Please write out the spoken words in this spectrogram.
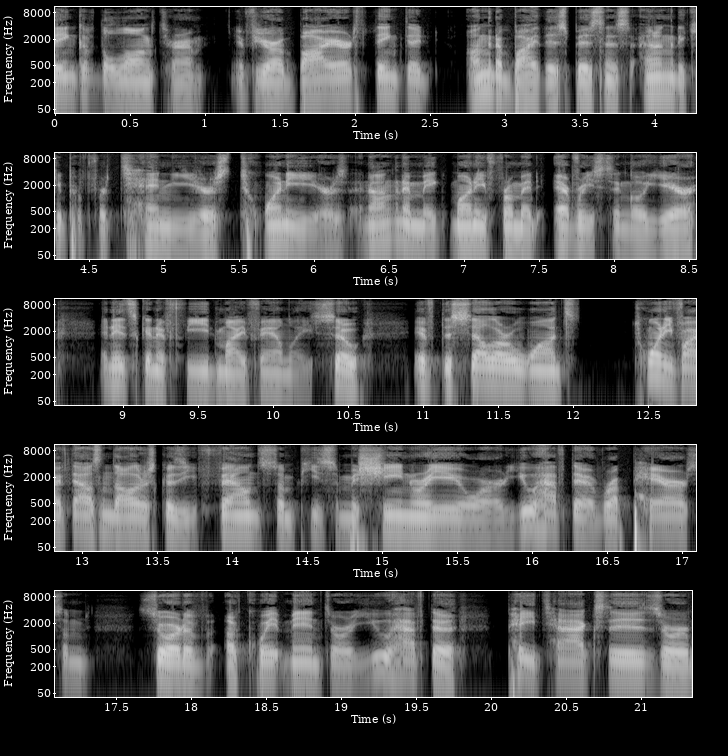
think of the long term. If you're a buyer, think that I'm going to buy this business and I'm going to keep it for 10 years, 20 years, and I'm going to make money from it every single year and it's going to feed my family. So if the seller wants $25,000 because he found some piece of machinery or you have to repair some sort of equipment or you have to pay taxes or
